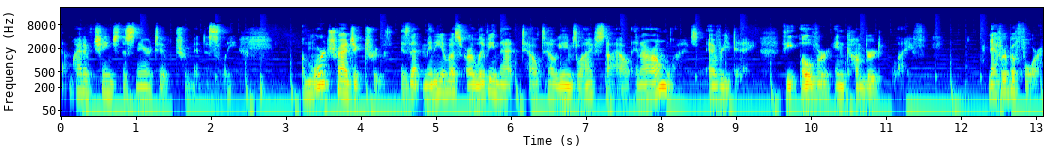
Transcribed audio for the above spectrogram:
that might have changed this narrative tremendously. A more tragic truth is that many of us are living that Telltale Games lifestyle in our own lives every day the over encumbered life. Never before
